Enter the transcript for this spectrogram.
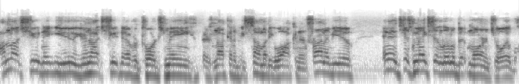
I'm not shooting at you. You're not shooting over towards me. There's not going to be somebody walking in front of you, and it just makes it a little bit more enjoyable.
